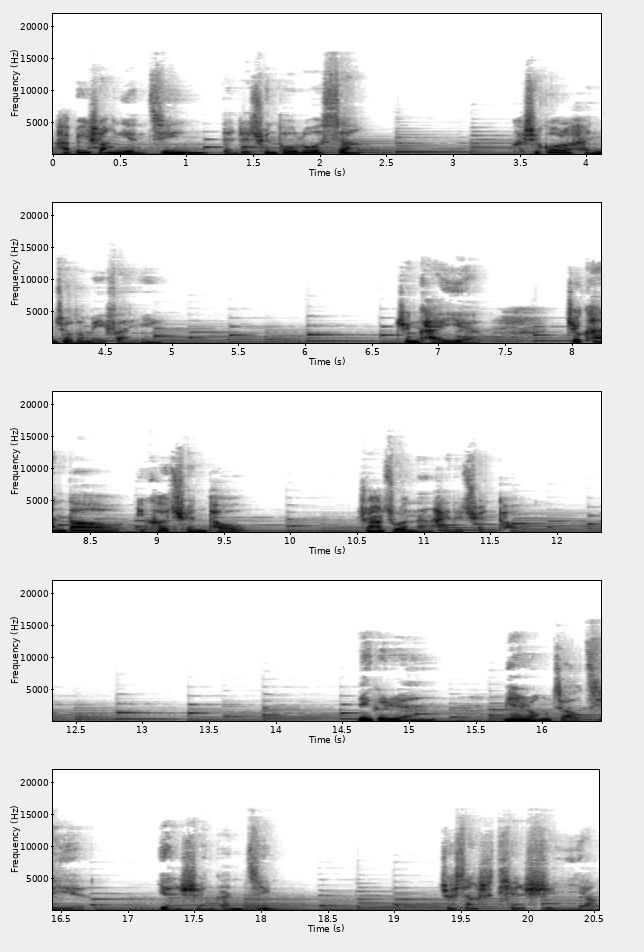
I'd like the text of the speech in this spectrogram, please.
他闭上眼睛，等着拳头落下，可是过了很久都没反应。睁开眼，就看到一颗拳头抓住了男孩的拳头。那个人面容皎洁，眼神干净，就像是天使一样。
